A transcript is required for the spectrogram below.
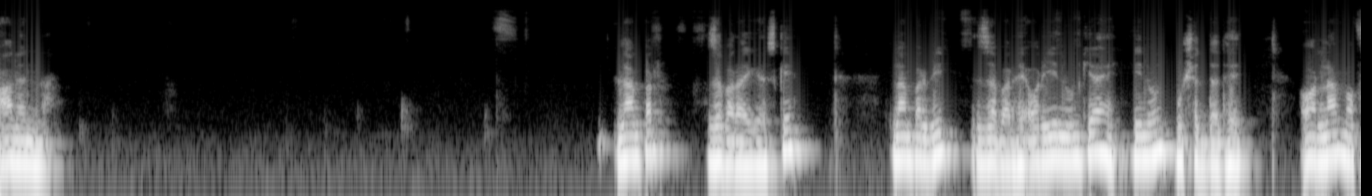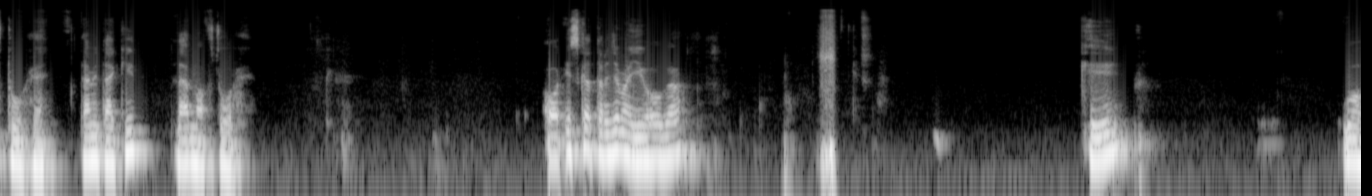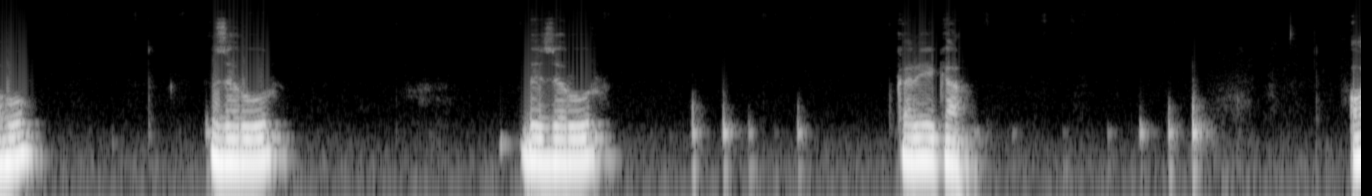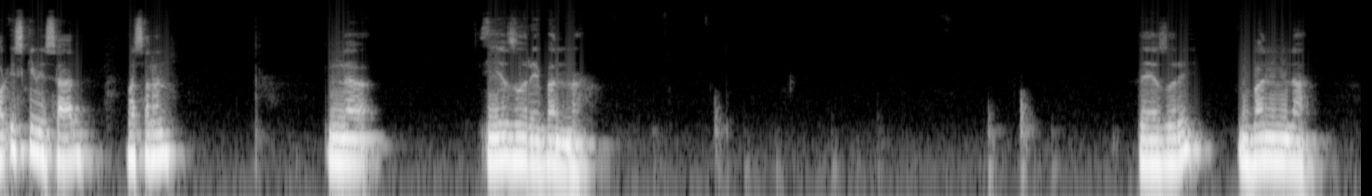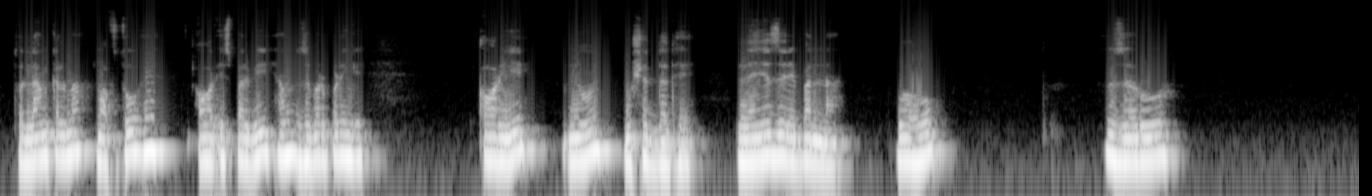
علن لام پر زبر آئے گا اس کے۔ لام پر بھی زبر ہے اور یہ نون کیا ہے؟ یہ نون مشدد ہے اور لام مفتوح ہے۔ لام تاکید لام مفتوح ہے۔ اور اس کا ترجمہ یہ ہوگا کہ وہ ضرور، بے ضرور کرے گا۔ اور اس کی مثال، مثلا، لا یضربن۔ لا یضربن۔ تو لام کلمہ مفتوح ہے۔ اور اس پر بھی ہم زبر پڑھیں گے۔ اور یہ نون مشدد ہے۔ لیزر بننا وہ ہو ضرور،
